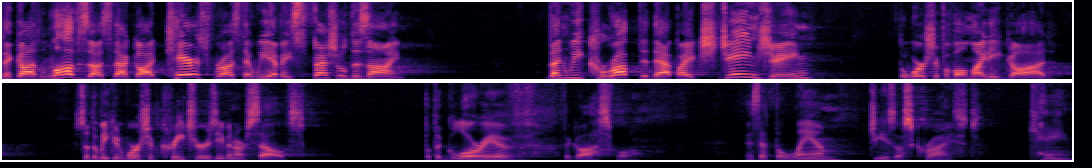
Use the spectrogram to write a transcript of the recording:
that God loves us, that God cares for us, that we have a special design. Then we corrupted that by exchanging the worship of Almighty God so that we could worship creatures, even ourselves. But the glory of the gospel is that the Lamb, Jesus Christ, came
